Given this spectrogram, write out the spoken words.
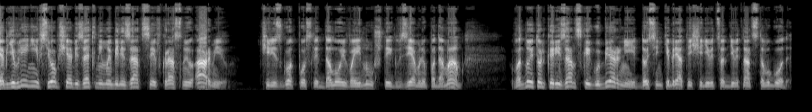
объявлении всеобщей обязательной мобилизации в Красную армию, через год после «Долой войну, штык в землю по домам», в одной только Рязанской губернии до сентября 1919 года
